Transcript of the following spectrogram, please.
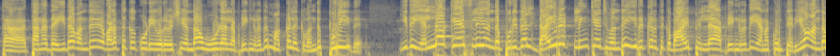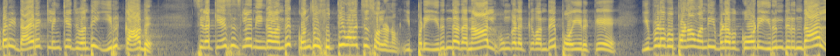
த- தனது இதை வந்து வளர்த்துக்கக்கூடிய ஒரு விஷயந்தான் ஊழல் அப்படிங்கிறது மக்களுக்கு வந்து புரியுது. இது எல்லா கேஸ்லேயும் இந்த புரிதல் டைரக்ட் லிங்கேஜ் வந்து இருக்கிறதுக்கு வாய்ப்பு இல்லை அப்படிங்கிறது எனக்கும் தெரியும். அந்த மாதிரி டைரக்ட் லிங்கேஜ் வந்து இருக்காது. சில கேசஸில் நீங்க வந்து கொஞ்சம் சுத்தி வளைச்சு சொல்லணும். இப்படி இருந்ததனால் உங்களுக்கு வந்து போயிருக்கு. இவ்வளவு பணம் வந்து இவ்வளவு கோடி இருந்திருந்தால்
